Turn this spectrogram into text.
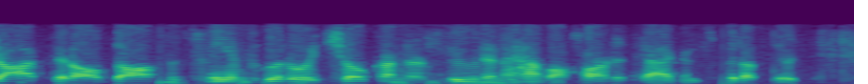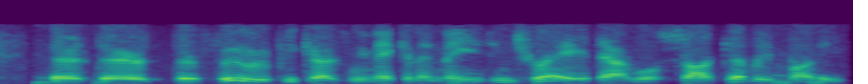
shocked that all Dolphins fans literally choke on their food and have a heart attack and spit up their their their their food because we make an amazing trade that will shock everybody.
